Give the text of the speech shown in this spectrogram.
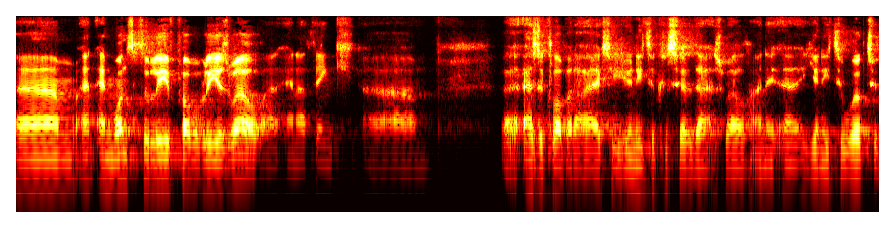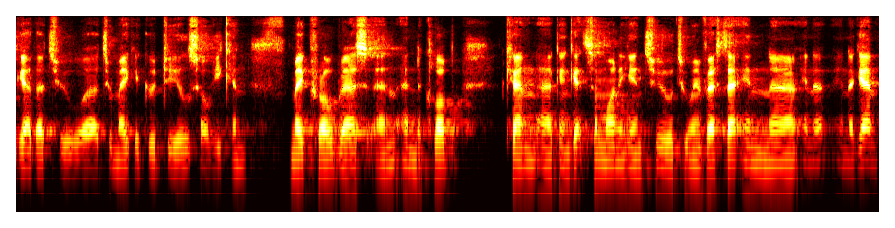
um, and, and, wants to leave probably as well. And, and I think um, as a club at Ajax, you need to consider that as well, and uh, you need to work together to uh, to make a good deal so he can make progress, and, and the club can uh, can get some money into to invest that in uh, in, a, in again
